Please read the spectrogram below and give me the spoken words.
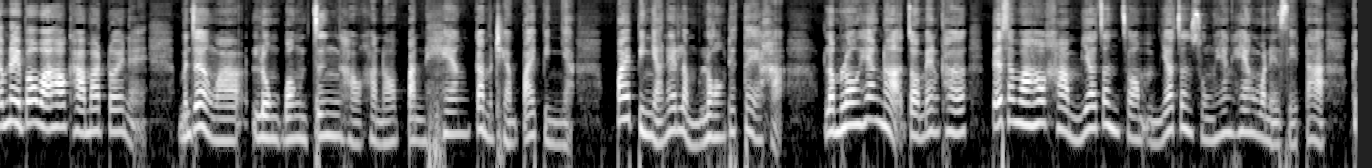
กำในเพราว่าเฮาคามาต้อยไหนมันจะว่าลงบองจึงเฮาค่ะเนาะปันแห้งก็มาเทียมป้ายปิงหยาป้ายปิงหยาในลำลองแต่ค่ะลำลองแห้งหนะจอมแม่นค่ะเปสมาเฮาคำยาจันจอมยาจันสูงแห้งๆวันในเซตาแก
